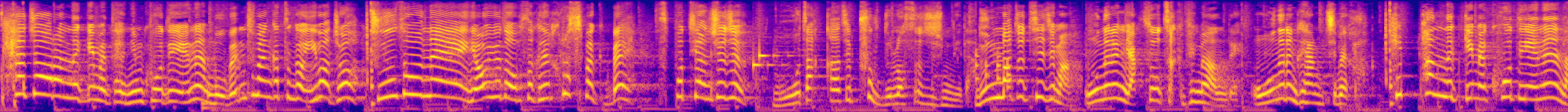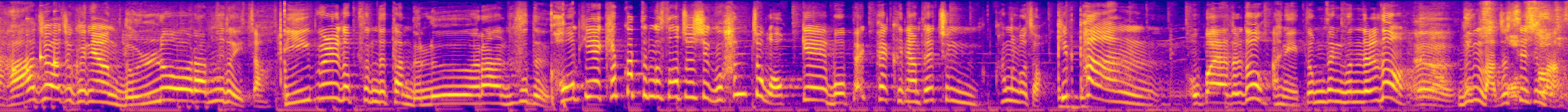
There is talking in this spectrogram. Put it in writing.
캐주얼한 느낌의 데님 코디에는 뭐 맨투맨 같은 거 입어줘. 두 손에 여유도 없어 그냥 크로스백 매 스포티한 슈즈 모자까지 푹 눌러 써주십니다. 눈 마주치지 마. 오늘은 약속 잡히면 안 돼. 오늘은 그냥 집에 가 느낌의 코디에는 아주 아주 그냥 널널한 후드 있죠. 이불 덮은 듯한 널널한 후드. 거기에 캡 같은 거 써주시고 한쪽 어깨에 뭐 백팩 그냥 대충 하는 거죠. 힙한 오빠야들도 아니 동생분들도 응, 눈 마주치지 마 없어져.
